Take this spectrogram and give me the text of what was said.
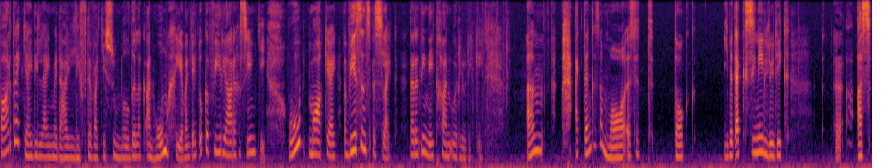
Waar trek jy die lyn met daai liefde wat jy so mildelik aan hom gee want jy het ook 'n 4-jarige seentjie. Hoe maak jy 'n wesensbesluit dat dit nie net gaan oor Luditjie? Um ek dink as 'n ma is dit dalk jy weet ek sien nie Ludik uh, as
